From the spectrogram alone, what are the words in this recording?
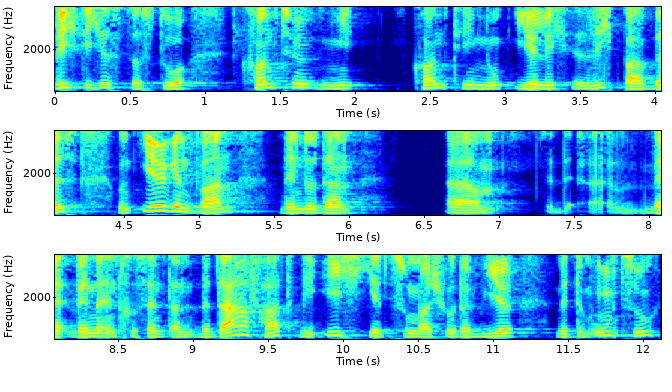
Wichtig ist, dass du kontinu kontinuierlich sichtbar bist und irgendwann, wenn du dann, ähm, äh, wenn, der Interessent dann Bedarf hat, wie ich jetzt zum Beispiel oder wir mit dem Umzug,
